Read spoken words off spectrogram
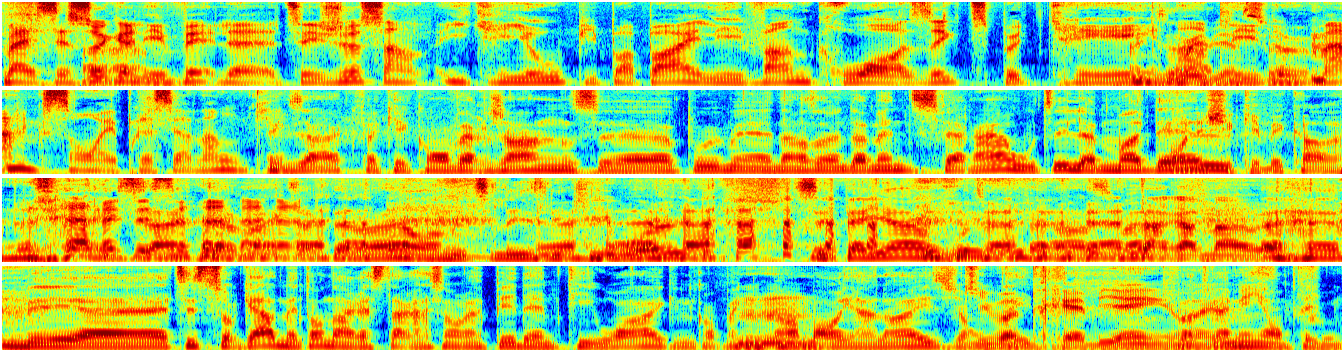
Ben, c'est sûr que les ve- le- tu sais, juste entre Icrio puis Popeye, les ventes croisées que tu peux te créer Exact. entre Oui, les sûr. deux marques sont impressionnantes. là. Exact. Fait que convergence un peu, mais dans un domaine différent où tu sais, le modèle. On est chez Québécois. C'est. Exactement, exactement. On utilise les keywords. C'est payant au niveau du référencement. Apparemment, oui. mais euh, tu sais, si tu regardes, mettons, dans la restauration rapide, MTY, qui est une compagnie nord-montréalaise, ils ont Qui va très bien. qui va ouais, très bien, ils ont peut-être fou.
